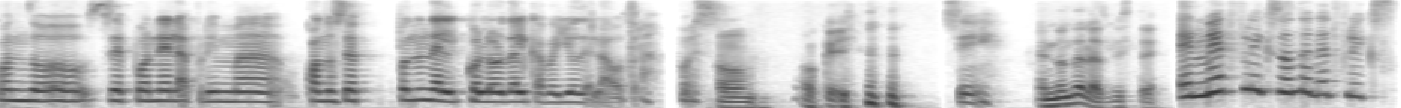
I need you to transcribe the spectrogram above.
Cuando se pone la prima, cuando se ponen el color del cabello de la otra, pues Oh, ok. sí. ¿En dónde las viste? En Netflix, son de Netflix.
